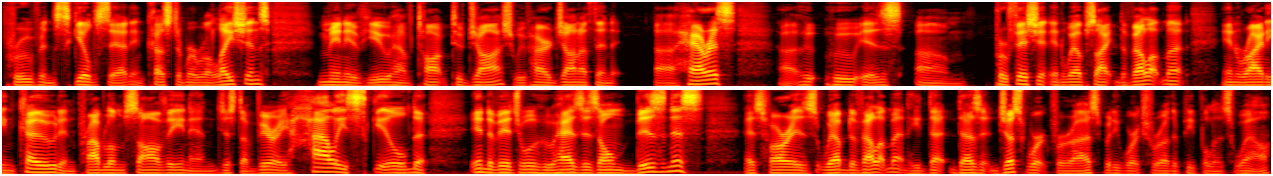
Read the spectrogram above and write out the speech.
proven skill set in customer relations. Many of you have talked to Josh. We've hired Jonathan uh, Harris, uh, who, who is um, proficient in website development, in writing code and problem solving, and just a very highly skilled individual who has his own business as far as web development. He d- doesn't just work for us, but he works for other people as well.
